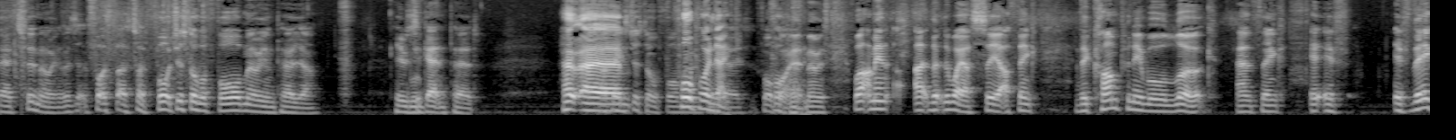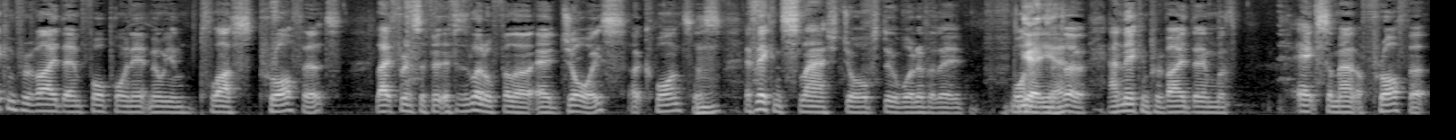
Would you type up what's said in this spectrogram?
uh, two million was it? Four, sorry, four, just over four million per year. He was getting paid. Ho- I think um, it's just over four. 4.8. million per year. Four point eight million. Well, I mean, uh, the, the way I see it, I think the company will look and think if if they can provide them four point eight million plus profit. Like for instance, if, it- if there's a little fella, uh, Joyce at Qantas, Mm-hmm. if they can slash jobs, do whatever they want yeah. to do, and they can provide them with X amount of profit,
